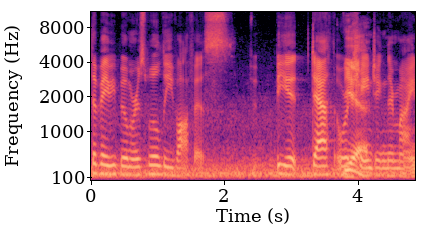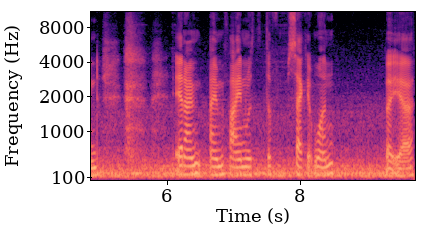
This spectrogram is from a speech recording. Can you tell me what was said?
the baby boomers will leave office, be it death or Yeah. changing their mind. and I'm I'm fine with the second one, but yeah.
